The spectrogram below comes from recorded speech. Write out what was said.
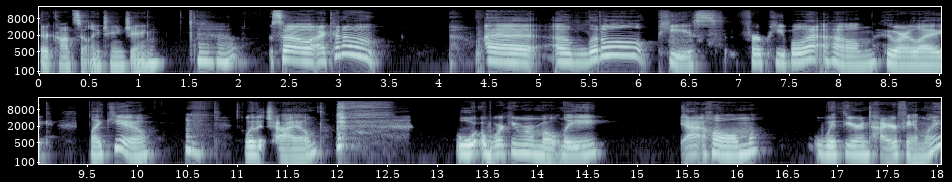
they're constantly changing. Mm-hmm. So I kind of a a little piece for people at home who are like like you with a child w- working remotely at home with your entire family.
